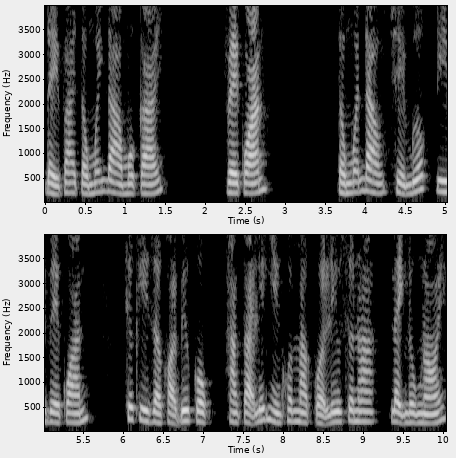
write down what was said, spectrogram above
đẩy vai Tống Mẫn Đào một cái. Về quán. Tống Mẫn Đào chuyển bước đi về quán. Trước khi rời khỏi biêu cục, Hạc Toại liếc nhìn khuôn mặt của Lưu Xuân Hoa, lạnh lùng nói.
